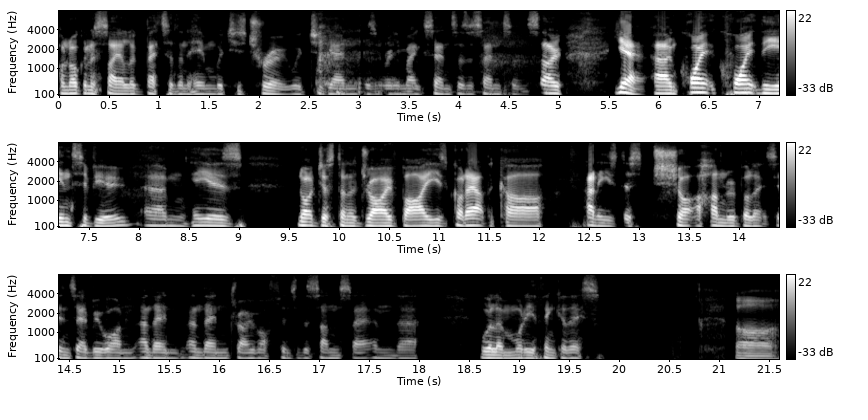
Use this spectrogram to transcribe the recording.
I'm not going to say I look better than him, which is true, which again doesn't really make sense as a sentence. So, yeah, um, quite quite the interview. Um, he is not just done a drive by; he's got out the car and he's just shot a hundred bullets into everyone, and then and then drove off into the sunset. And uh, Willem, what do you think of this? Uh,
